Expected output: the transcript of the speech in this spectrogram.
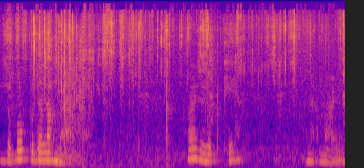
зубок буде нормальний. Ось зубки нормально.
